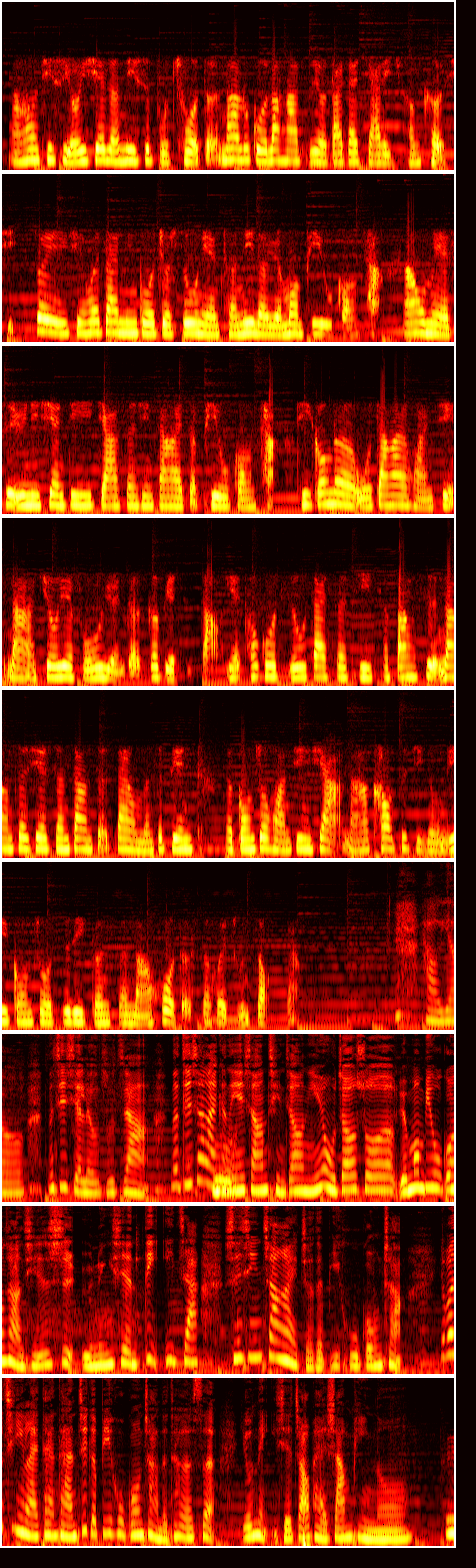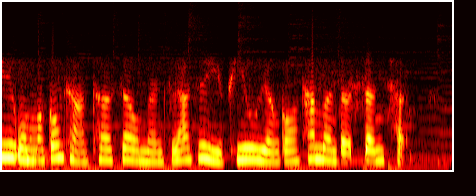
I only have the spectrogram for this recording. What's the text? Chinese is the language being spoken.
然后其实有一些能力是不错的，那如果让他只有待在家里很可惜。所以协会在民国九十五年成立了圆梦庇护工厂，然后我们也是云林县第一家身心障碍者庇护工厂。提供了无障碍环境，那就业服务员的个别指导，也透过职务再设计的方式，让这些身障者在我们这边的工作环境下，然后靠自己努力工作，自力更生，然后获得社会尊重。这样。好哟，那谢谢刘组长。那接下来可能也想请教您，因为我知道说圆梦庇护工厂其实是云林县第一家身心障碍者的庇护工厂，要不要请你来谈谈这个庇护工厂的特色，有哪一些招牌商品呢？以我们工厂特色，我们主要是以庇护员工他们的真诚、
